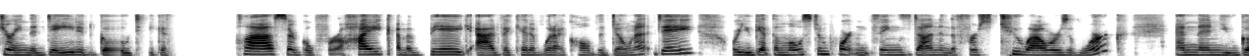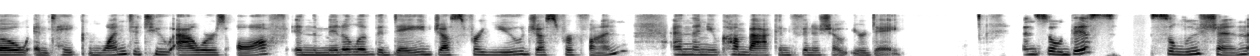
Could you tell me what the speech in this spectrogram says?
during the day to go take a class or go for a hike. I'm a big advocate of what I call the donut day, where you get the most important things done in the first two hours of work. And then you go and take one to two hours off in the middle of the day just for you, just for fun. And then you come back and finish out your day. And so this solution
